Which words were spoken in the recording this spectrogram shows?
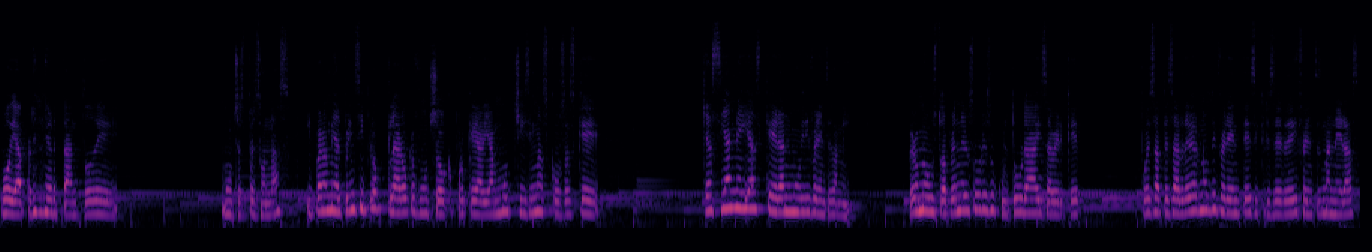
podía aprender tanto de muchas personas. Y para mí al principio, claro que fue un shock porque había muchísimas cosas que, que hacían ellas que eran muy diferentes a mí. Pero me gustó aprender sobre su cultura y saber que, pues a pesar de vernos diferentes y crecer de diferentes maneras,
